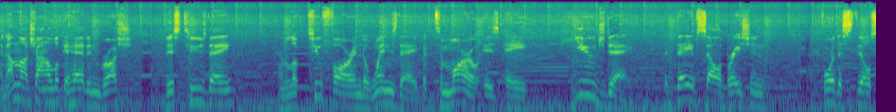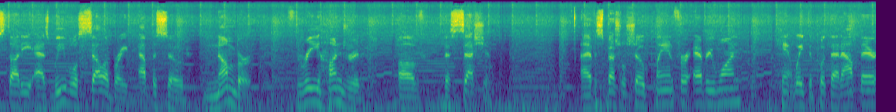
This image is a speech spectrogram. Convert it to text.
And I'm not trying to look ahead and rush this Tuesday and look too far into Wednesday, but tomorrow is a huge day, a day of celebration for the Steel Study as we will celebrate episode number 300 of the session. I have a special show planned for everyone. Can't wait to put that out there.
